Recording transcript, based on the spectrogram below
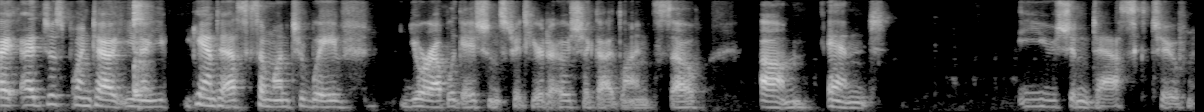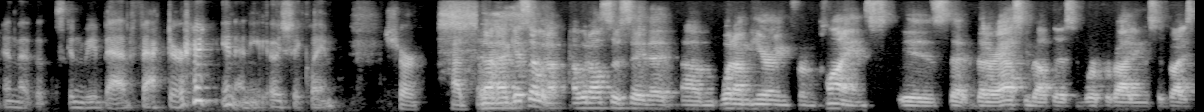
I, I just point out, you know, you, you can't ask someone to waive your obligations to adhere to OSHA guidelines. So, um, and you shouldn't ask to, and that, that's going to be a bad factor in any OSHA claim. Sure. Absolutely. And I guess I would I would also say that um, what I'm hearing from clients is that that are asking about this, and we're providing this advice.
